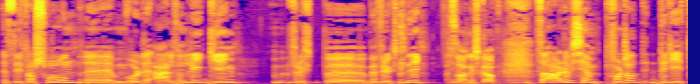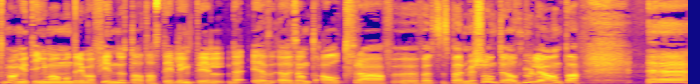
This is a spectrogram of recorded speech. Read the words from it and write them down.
en situasjon eh, hvor det er liksom ligging, frukt, eh, befruktning, svangerskap, så er det jo kjempe, fortsatt dritmange ting man må drive og finne ut av, ta stilling til. Det, sant, alt fra fødselspermisjon til alt mulig annet. Da. Eh,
